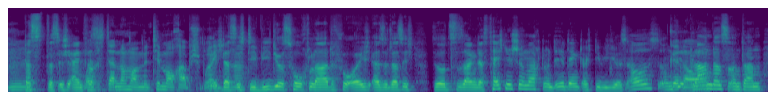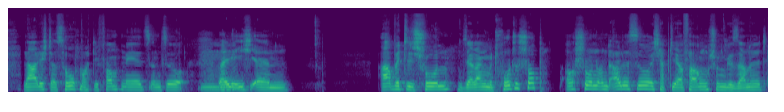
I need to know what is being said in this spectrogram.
Mhm. dass, dass ich einfach, Muss ich dann nochmal mit Tim auch absprechen. dass ne? ich die Videos hochlade für euch, also dass ich sozusagen das Technische macht und ihr denkt euch die Videos aus und Genau. wir planen das und dann lade ich das hoch, mache die Thumbnails und so, Mhm. weil ich ähm, arbeite schon sehr lange mit Photoshop auch schon und alles so. Ich habe die Erfahrung schon gesammelt.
